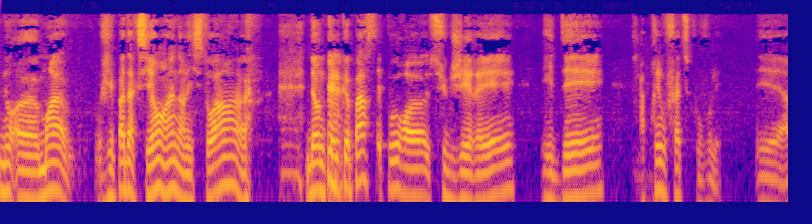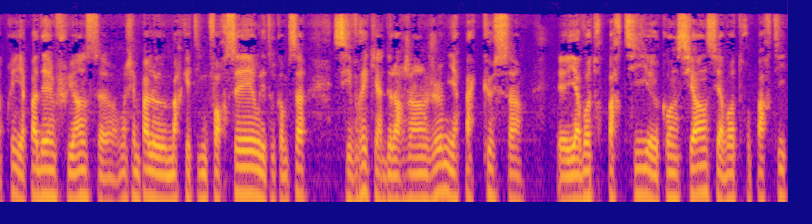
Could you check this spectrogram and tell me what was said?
euh, moi, j'ai pas d'action hein, dans l'histoire. Donc quelque part, c'est pour suggérer, aider. Après, vous faites ce que vous voulez. Et après, il n'y a pas d'influence. Moi, j'aime pas le marketing forcé ou les trucs comme ça. C'est vrai qu'il y a de l'argent en jeu, mais il n'y a pas que ça. Il y a votre partie conscience, il y a votre partie.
